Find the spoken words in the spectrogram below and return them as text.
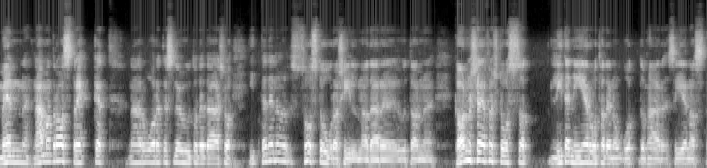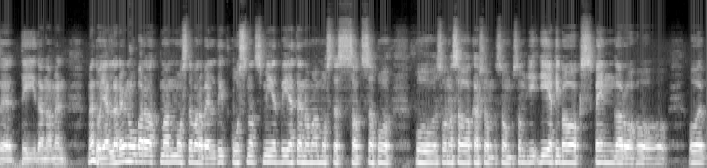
men när man drar strecket när året är slut och det där så inte det är det så stora skillnader eh, utan eh, Kanske förstås att lite neråt har det nog gått de här senaste tiderna men, men då gäller det ju nog bara att man måste vara väldigt kostnadsmedveten och man måste satsa på, på sådana saker som, som, som ger tillbaks pengar och, och, och, och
